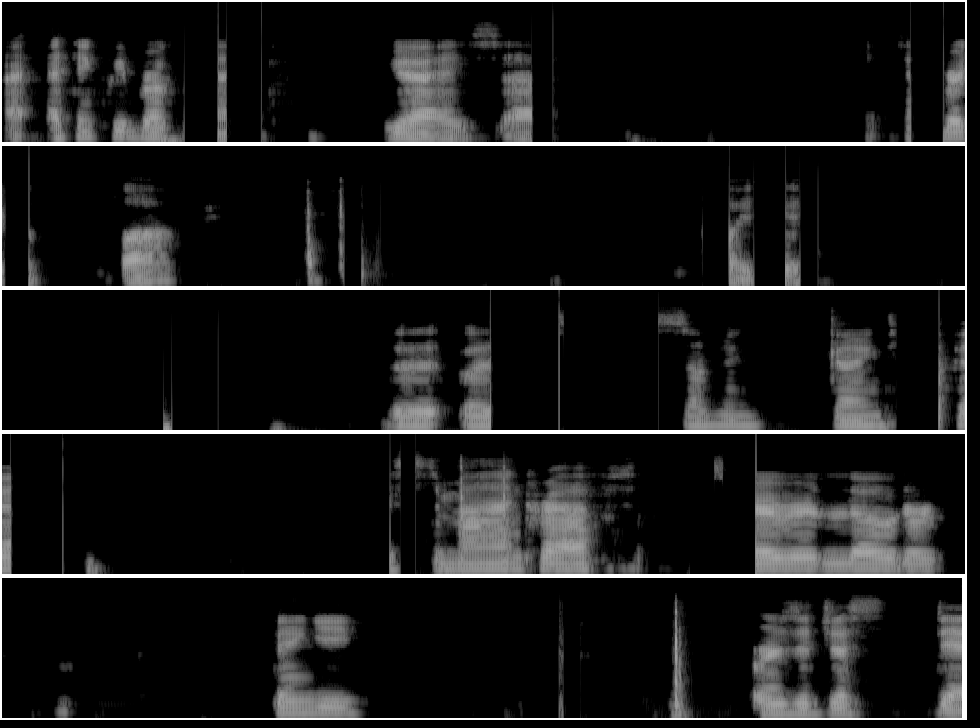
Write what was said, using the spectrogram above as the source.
I, I think we broke the You guys, uh, break the block? Oh, I did. Was something going to happen? Is the Minecraft server loader thingy? Or is it just dead?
